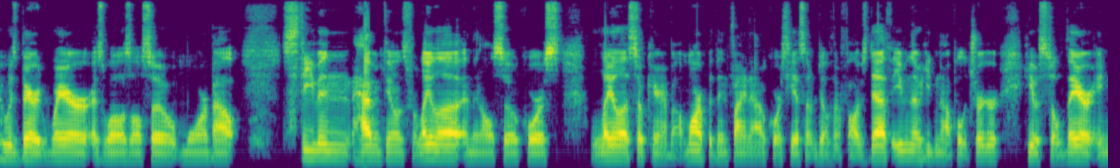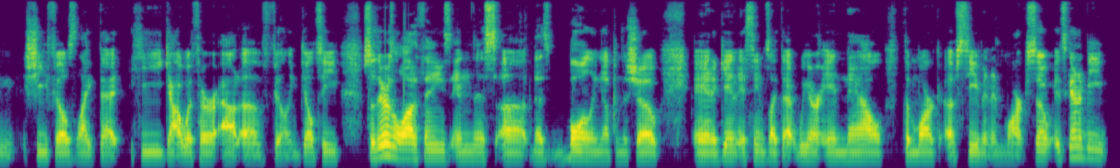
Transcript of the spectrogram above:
who was buried where, as well as also more about Steven having feelings for Layla, and then also, of course, Layla still caring about Mark, but then find out, of course, he has something to deal with her father's death. Even though he did not pull the trigger, he was still there, and she feels like that he got with her out of feeling guilty. So there's a lot of things in this uh, that's boiling up in the show, and again, it seems like that we are in now the mark of Steven and Mark. So it's going to be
